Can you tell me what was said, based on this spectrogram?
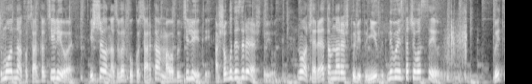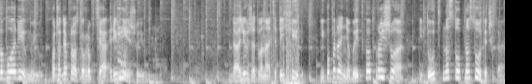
Тому одна косарка вціліла, і ще одна зверху косарка мала би вціліти. А що буде з рештою? Ну а черетам на решту літунів не вистачило сил. Битва була рівною, хоча для просто гробця рівнішою. Далі вже 12-й хід, і попередня битва пройшла. І тут наступна сутичка.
